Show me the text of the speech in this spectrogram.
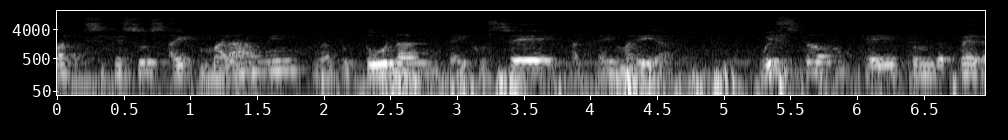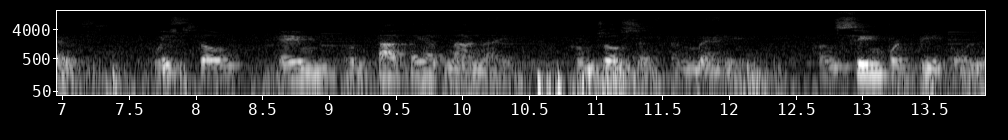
But si Jesus ay maraming natutunan kay Jose at kay Maria. Wisdom came from the parents. Wisdom came from tatay at nanay, from Joseph and Mary, from simple people,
